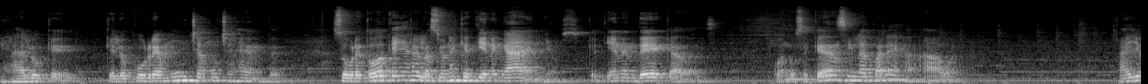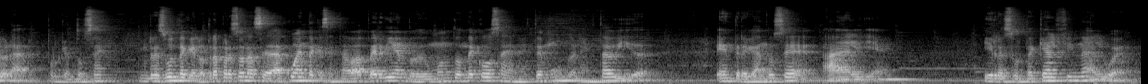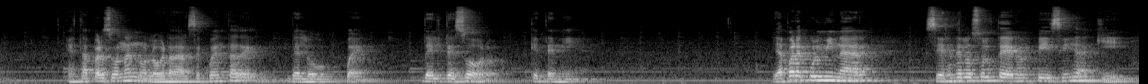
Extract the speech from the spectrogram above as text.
Es algo que, que le ocurre a mucha, mucha gente. Sobre todo aquellas relaciones que tienen años, que tienen décadas. Cuando se quedan sin la pareja, ah, bueno a llorar, porque entonces resulta que la otra persona se da cuenta que se estaba perdiendo de un montón de cosas en este mundo, en esta vida, entregándose a alguien, y resulta que al final, bueno, esta persona no logra darse cuenta de, lo, bueno, del tesoro que tenía. Ya para culminar, si eres de los solteros, Pisces, aquí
